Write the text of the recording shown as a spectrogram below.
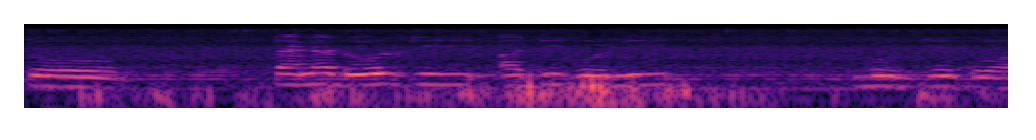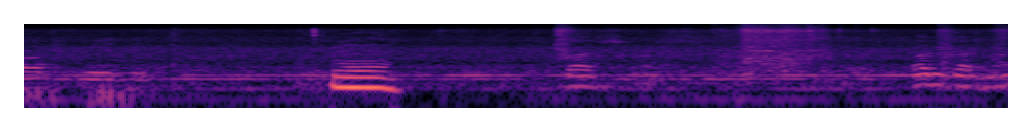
تو پیناڈول کی آدھی گولی مرغے کو آپ دے دیں ہاں۔ بس بس۔ بند کرنا۔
